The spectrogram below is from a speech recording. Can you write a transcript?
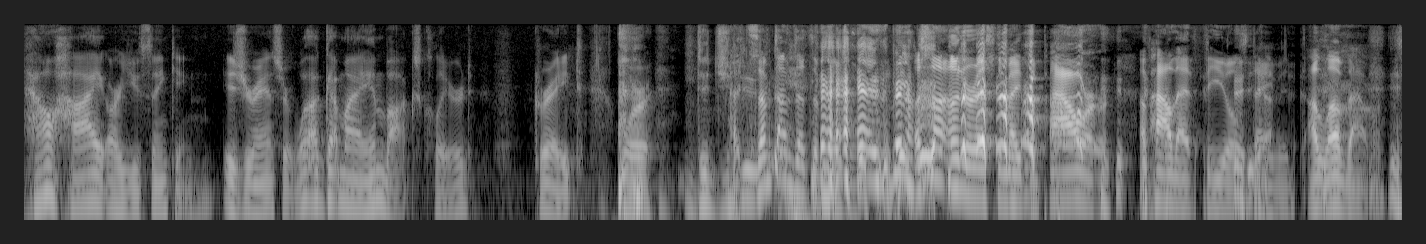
how high are you thinking is your answer. Well, I've got my inbox cleared, great. Or did you? Do, Sometimes that's a big one. It's been Let's not underestimate the power of how that feels, David. I love that one.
